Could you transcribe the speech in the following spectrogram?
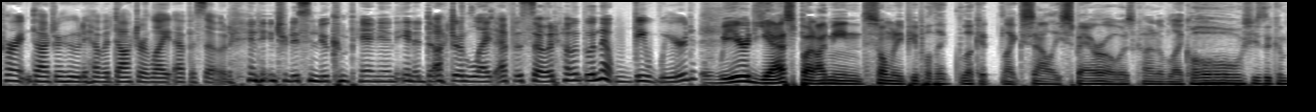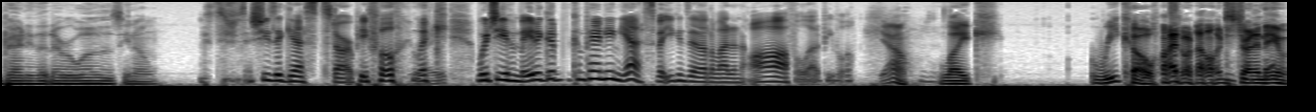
current Doctor Who to have a Doctor Lite episode and introduce a new companion in a Doctor Lite episode. Wouldn't that be weird? Weird, yes, but I mean, so many people that look at like Sally Sparrow as kind of like, oh, she's the companion that never was, you know. She's a guest star, people. like, would she have made a good companion? Yes, but you can say that about an awful lot of people. Yeah, like Rico. I don't know. I'm just trying to name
